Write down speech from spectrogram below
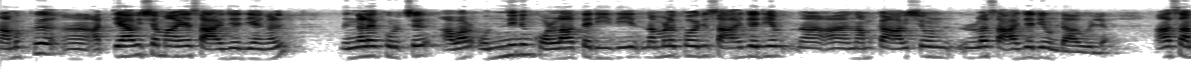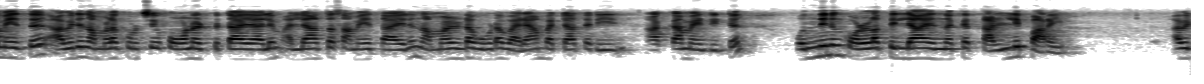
നമുക്ക് അത്യാവശ്യമായ സാഹചര്യങ്ങൾ നിങ്ങളെക്കുറിച്ച് അവർ ഒന്നിനും കൊള്ളാത്ത രീതിയിൽ നമ്മളിപ്പോൾ ഒരു സാഹചര്യം നമുക്ക് ആവശ്യമുള്ള സാഹചര്യം ഉണ്ടാവില്ല. ആ സമയത്ത് അവർ നമ്മളെക്കുറിച്ച് ഫോൺ എടുത്തിട്ടായാലും അല്ലാത്ത സമയത്തായാലും നമ്മളുടെ കൂടെ വരാൻ പറ്റാത്ത രീ ആക്കാൻ വേണ്ടിയിട്ട് ഒന്നിനും കൊള്ളത്തില്ല എന്നൊക്കെ തള്ളി പറയും. അവർ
